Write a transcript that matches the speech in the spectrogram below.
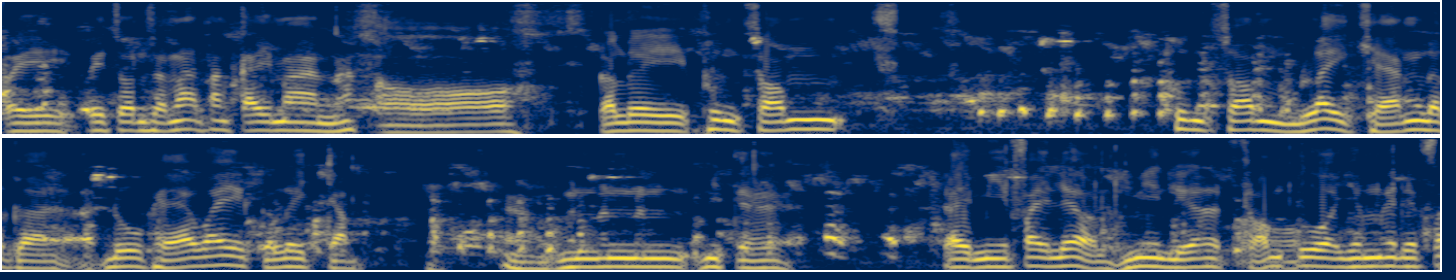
ไปไปชนสนะทางไกลมานะ อ๋อก็เลยเพิ่งซ้อมเพิ่งซ้อมไล่แข็งแล้วก็ดูแผลไว้ก็เลยจับอ่ามันมันมันมีแต่ ไก่มีไฟแล้ว มีเหลือสองตัวยังไม่ได้ไฟ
